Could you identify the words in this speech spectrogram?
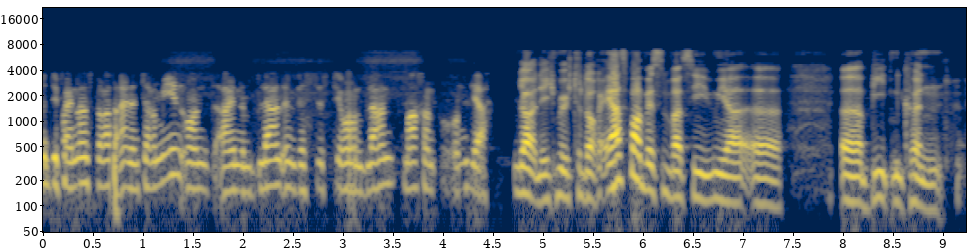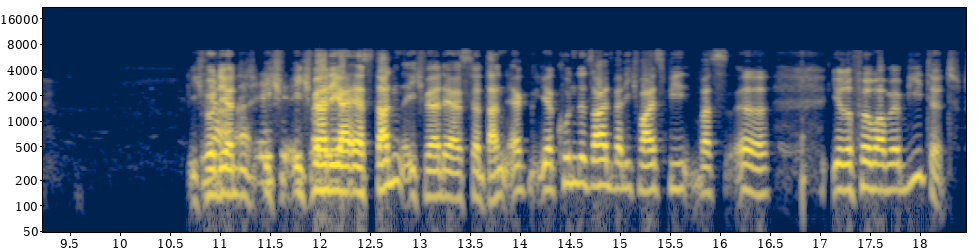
mit dem Finanzberater einen Termin und einen Plan, Investitionsplan machen und ja. Ja, ich möchte doch erstmal wissen, was Sie mir äh, äh, bieten können. Ich würde Ja, ja, nicht, ich, ich- ich, werde ja erst dann, ich werde erst ja dann Ihr Kunde sein, wenn ich weiß, wie, was äh, Ihre Firma mir bietet.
